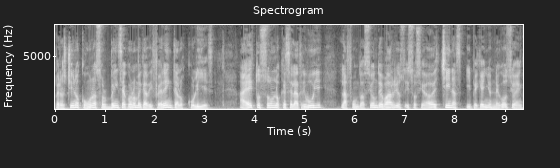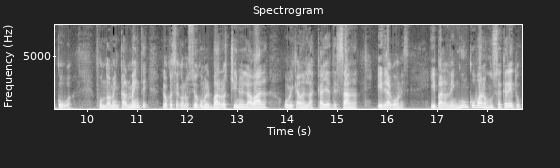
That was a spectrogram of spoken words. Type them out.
pero chinos con una solvencia económica diferente a los culíes. A estos son los que se le atribuye la fundación de barrios y sociedades chinas y pequeños negocios en Cuba, fundamentalmente lo que se conoció como el barrio chino en La Habana, ubicado en las calles de Zanja y Dragones. Y para ningún cubano es un secreto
